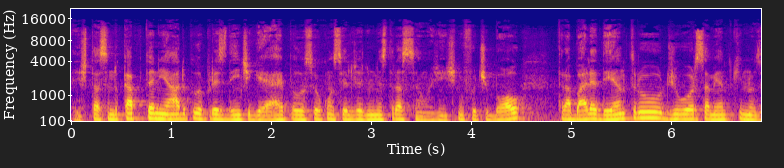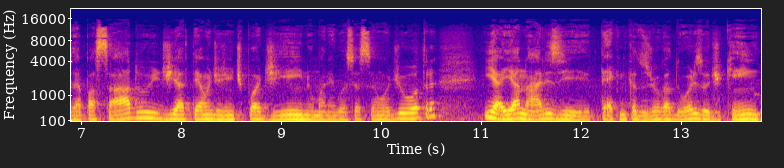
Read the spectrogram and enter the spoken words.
A gente está sendo capitaneado pelo presidente Guerra e pelo seu conselho de administração. A gente no futebol trabalha dentro de um orçamento que nos é passado e de até onde a gente pode ir numa negociação ou de outra. E aí a análise técnica dos jogadores ou de quem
